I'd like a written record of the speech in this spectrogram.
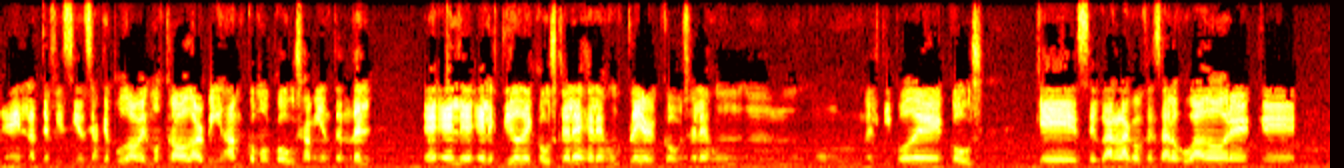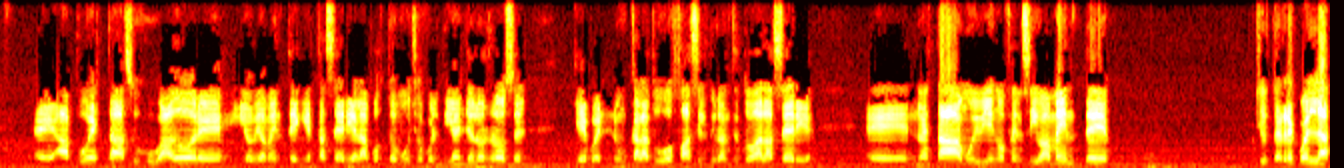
en las deficiencias que pudo haber mostrado Darvingham como coach, a mi entender, el, el, estilo de coach que él es, él es un player coach, él es un, el tipo de coach que se gana la confianza de los jugadores, que eh, apuesta a sus jugadores y obviamente en esta serie le apostó mucho por D'Angelo Russell, que pues nunca la tuvo fácil durante toda la serie. Eh, no estaba muy bien ofensivamente. Si usted recuerda,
